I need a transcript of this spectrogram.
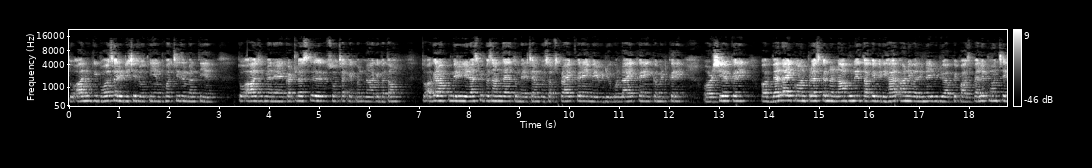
तो आलू की बहुत सारी डिशेज होती हैं, बहुत चीज़ें बनती हैं। तो आज मैंने कटलस सोचा कि बना के बताऊँ। तो अगर आपको मेरी ये रेसिपी पसंद आए तो मेरे चैनल को सब्सक्राइब करें, मेरी वीडियो को लाइक करें कमेंट करें और शेयर करें। और बेल आइकॉन प्रेस करना ना भूलें, ताकि मेरी हर आने वाली नई वीडियो आपके पास पहले पहुँचे।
